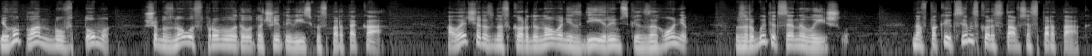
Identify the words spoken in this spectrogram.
Його план був в тому, щоб знову спробувати оточити військо Спартака, але через нескоординованість дій римських загонів зробити це не вийшло. Навпаки, цим скористався Спартак.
